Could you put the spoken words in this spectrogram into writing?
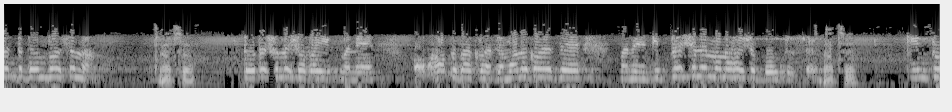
একটা বন্ধু আছে না। আচ্ছা। তো ওটা শুনে সবাই মানে হতবাক হয়ে যায়। মনে করে যে মানে ডিপ্রেশনে মনে হয় সব বলতেছে। আচ্ছা। কিন্তু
